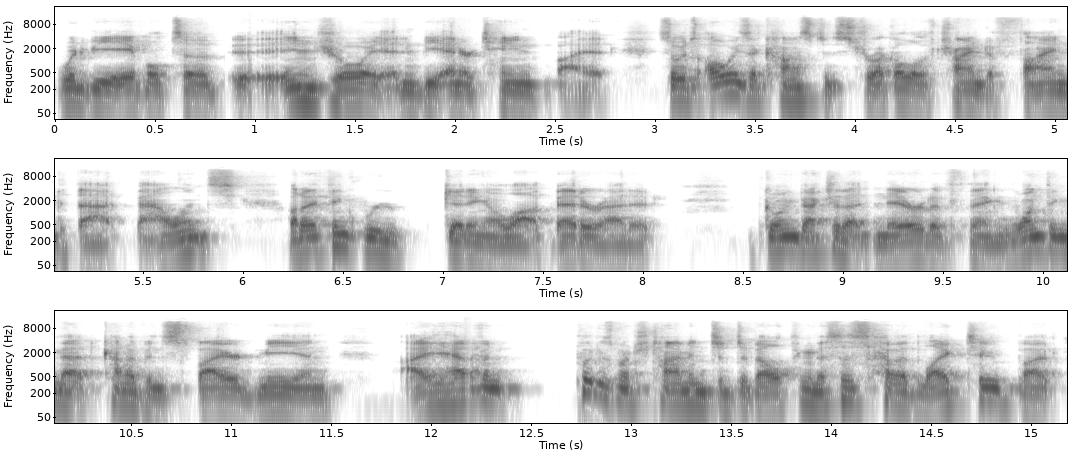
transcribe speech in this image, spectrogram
would be able to uh, enjoy it and be entertained by it. So it's always a constant struggle of trying to find that balance, but I think we're getting a lot better at it. Going back to that narrative thing, one thing that kind of inspired me, and I haven't put as much time into developing this as I would like to, but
